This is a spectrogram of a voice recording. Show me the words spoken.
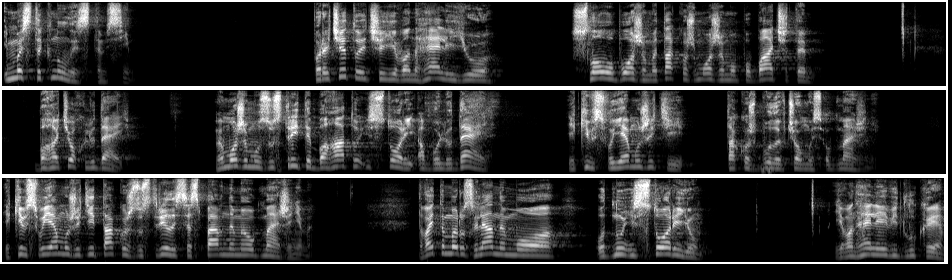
І ми стикнулись з тим всім. Перечитуючи Євангелію, Слово Боже, ми також можемо побачити багатьох людей. Ми можемо зустріти багато історій або людей, які в своєму житті також були в чомусь обмежені, які в своєму житті також зустрілися з певними обмеженнями. Давайте ми розглянемо одну історію Євангелія від Луки,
